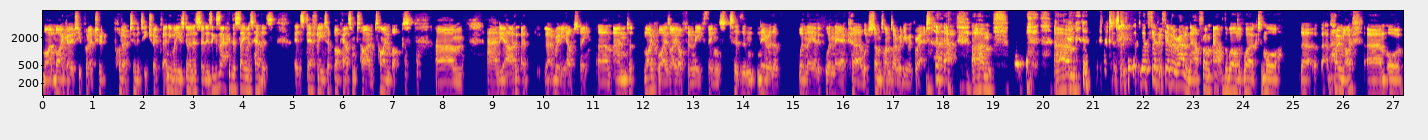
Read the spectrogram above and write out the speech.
my, my go to productivity trick for anybody who's going to listen is exactly the same as Heather's. It's definitely to block out some time, time box. Um, and yeah, I, I, that really helps me. Um, and likewise, I often leave things to the nearer the when they when they occur, which sometimes I really regret. um, um, flip it flip it around now from out of the world of work to more the, the home life, um, or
